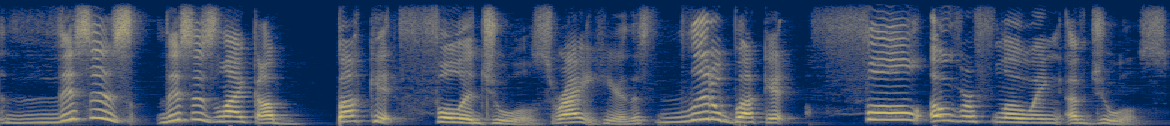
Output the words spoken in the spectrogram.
this is this is like a bucket full of jewels right here. This little bucket full overflowing of jewels.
